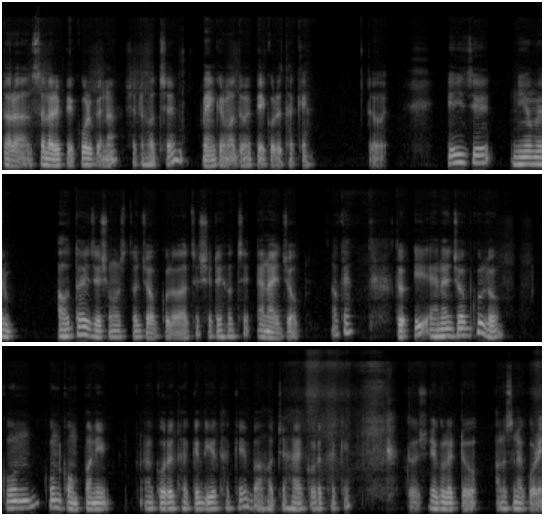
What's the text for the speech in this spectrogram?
তারা স্যালারি পে করবে না, সেটা হচ্ছে ব্যাংকের মাধ্যমে পে করে থাকে। তো এই যে নিয়মের আওতায় যে সমস্ত জবগুলো আছে, সেটাই হচ্ছে এনআই জব ওকে তো এই এনআই জবগুলো কোন কোন কোম্পানি করে থাকে, দিয়ে থাকে বা হচ্ছে হায়ার করে থাকে? তো সেগুলো একটু আলোচনা করে।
